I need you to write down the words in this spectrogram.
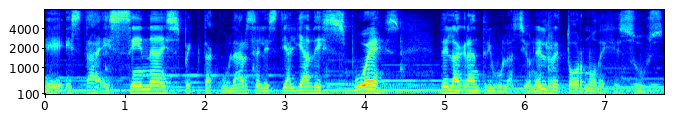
Eh, esta escena espectacular celestial ya después de la gran tribulación, el retorno de Jesús,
